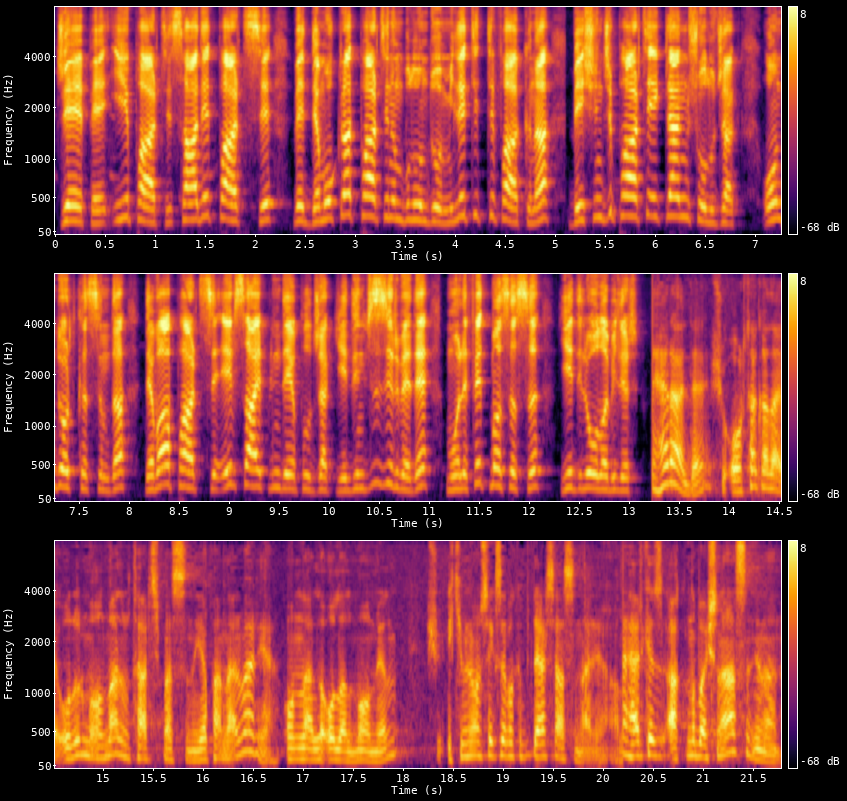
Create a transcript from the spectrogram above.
CHP, İyi Parti, Saadet Partisi ve Demokrat Parti'nin bulunduğu Millet İttifakı'na 5. parti eklenmiş olacak. 14 Kasım'da Deva Partisi ev sahipliğinde yapılacak 7. zirvede muhalefet masası yedili olabilir. Herhalde şu ortak aday olur mu olmaz mı tartışmasını yapanlar var ya onlarla olalım mı olmayalım. Şu 2018'e bakıp ders alsınlar ya. Herkes aklını başına alsın inanın.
